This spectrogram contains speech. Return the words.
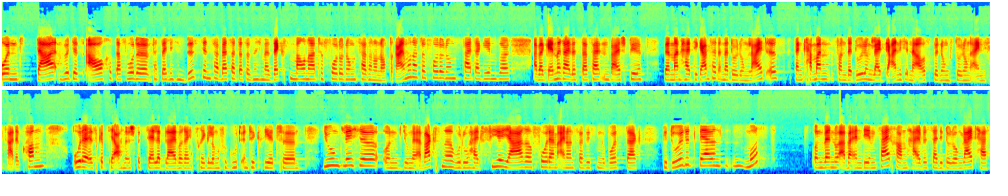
Und da wird jetzt auch, das wurde tatsächlich ein bisschen verbessert, dass es nicht mehr sechs Monate Vorduldungszeit, sondern noch drei Monate Vorduldungszeit da geben soll. Aber generell ist das halt ein Beispiel, wenn man halt die ganze Zeit in der Duldung Leid ist, dann kann man von der Duldung Leid gar nicht in der Ausbildungsduldung eigentlich gerade kommen. Oder es gibt ja auch eine spezielle Bleiberechtsregelung für gut integrierte Jugendliche und junge Erwachsene, wo du halt vier Jahre vor deinem 21. Geburtstag geduldet werden musst und wenn du aber in dem Zeitraum ein halbes Jahr die Duldung Leid hast,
